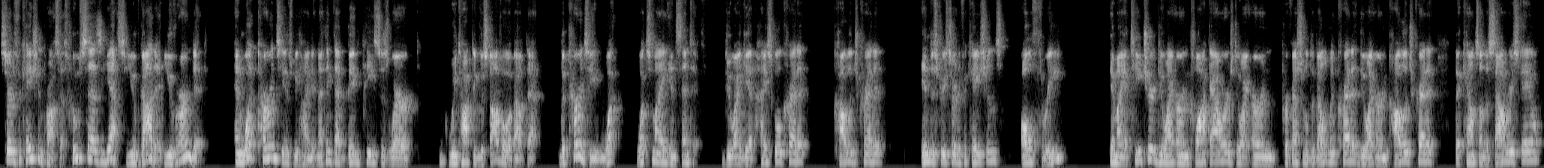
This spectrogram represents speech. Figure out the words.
certification process. Who says, yes, you've got it, you've earned it, and what currency is behind it? And I think that big piece is where we talked to Gustavo about that. The currency, what, what's my incentive? Do I get high school credit, college credit, industry certifications, all three? Am I a teacher? Do I earn clock hours? Do I earn professional development credit? Do I earn college credit that counts on the salary scale?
